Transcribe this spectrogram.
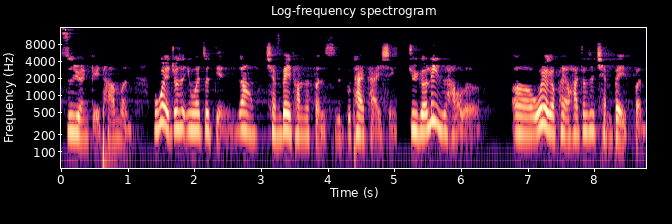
资源给他们。不过也就是因为这点，让前辈团的粉丝不太开心。举个例子好了，呃，我有个朋友，他就是前辈粉。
